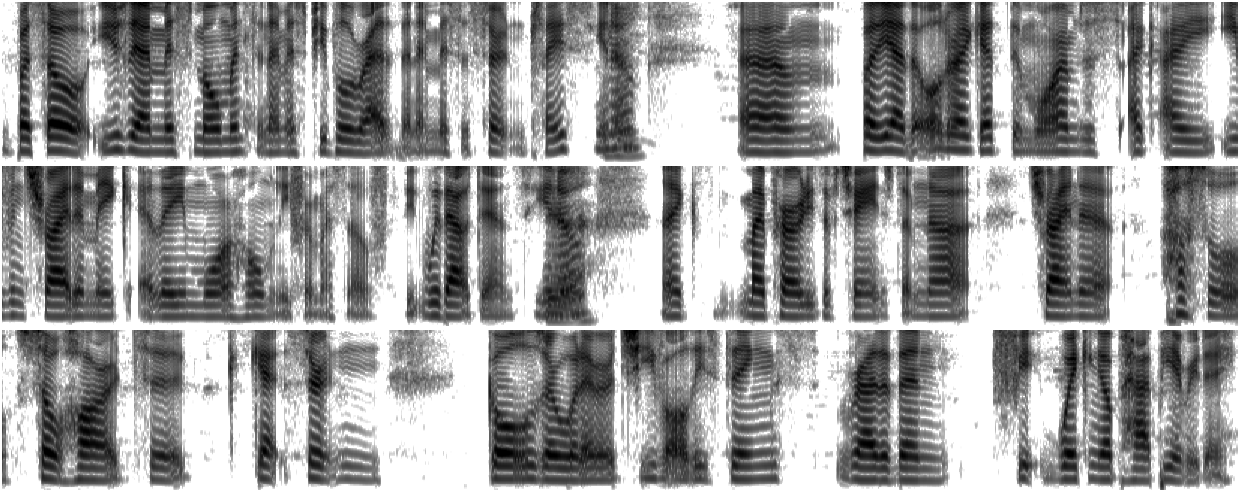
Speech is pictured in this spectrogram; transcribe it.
But so usually I miss moments and I miss people rather than I miss a certain place, you know. Um, but yeah, the older I get, the more I'm just I, I even try to make LA more homely for myself without dance, you know. Like my priorities have changed. I'm not trying to hustle so hard to get certain goals or whatever, achieve all these things rather than waking up happy every day.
